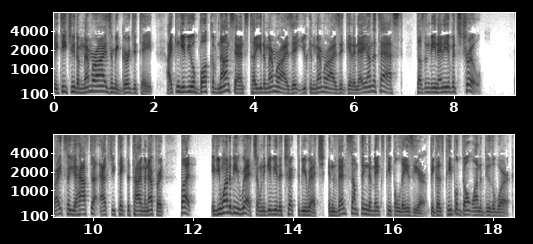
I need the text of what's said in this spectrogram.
They teach you to memorize and regurgitate. I can give you a book of nonsense, tell you to memorize it. You can memorize it, get an A on the test. Doesn't mean any of it's true, right? So you have to actually take the time and effort. But if you want to be rich, I'm going to give you the trick to be rich. Invent something that makes people lazier because people don't want to do the work.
